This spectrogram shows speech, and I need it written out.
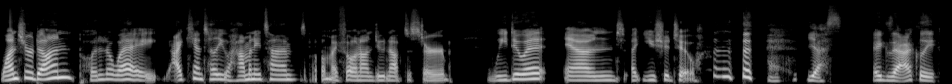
once you're done, put it away. I can't tell you how many times I put my phone on do not disturb. We do it and uh, you should too. yes. Exactly.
